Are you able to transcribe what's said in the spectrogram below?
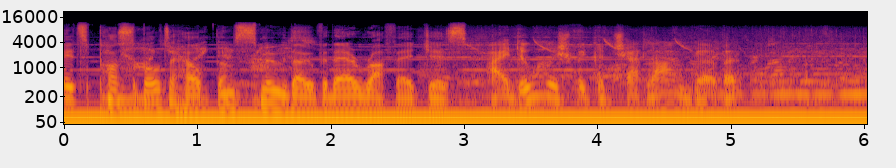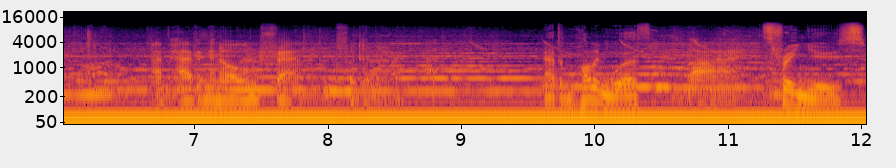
it's possible to help them smooth over their rough edges. I do wish we could chat longer, but I'm having an old friend for dinner. Adam Hollingworth, Bye. 3 News.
